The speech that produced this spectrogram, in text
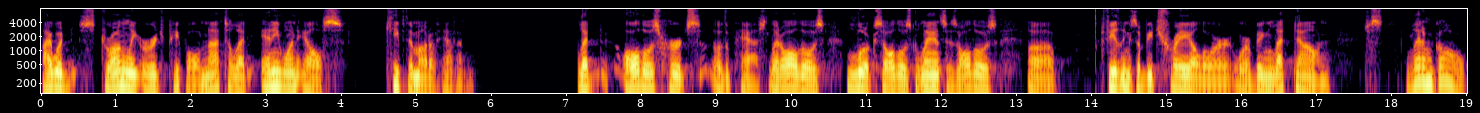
I would strongly urge people not to let anyone else keep them out of heaven. Let all those hurts of the past, let all those looks, all those glances, all those uh, feelings of betrayal or, or being let down, just let them go.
